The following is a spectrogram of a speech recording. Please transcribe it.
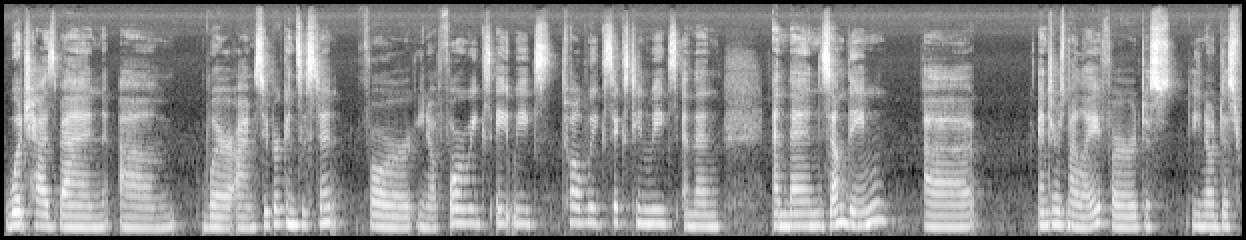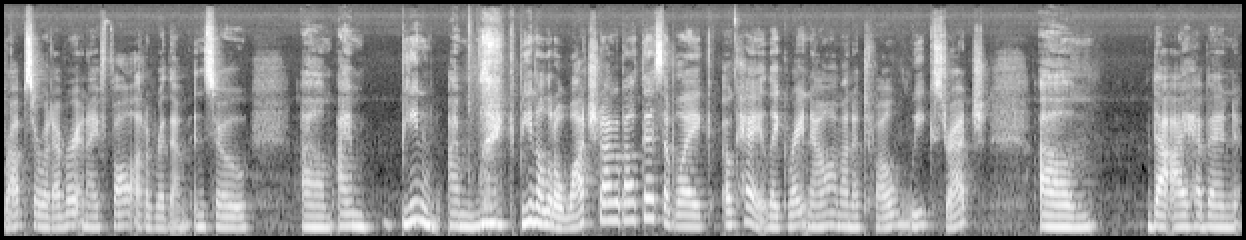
which has been um, where I'm super consistent for you know four weeks, eight weeks, twelve weeks, sixteen weeks, and then and then something uh, enters my life or just you know disrupts or whatever, and I fall out of rhythm, and so. Um, I'm being I'm like being a little watchdog about this of like okay like right now I'm on a 12 week stretch um, that I have been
